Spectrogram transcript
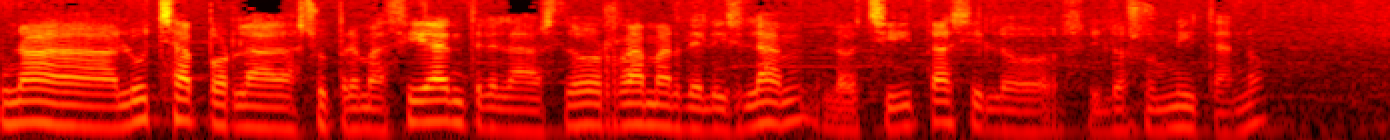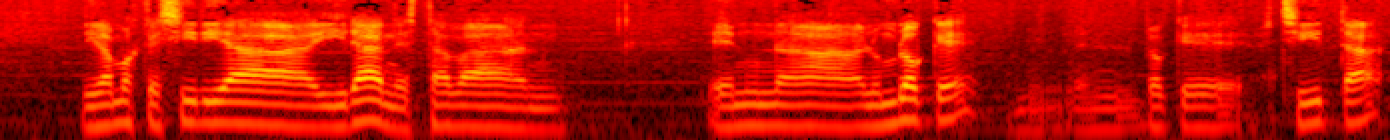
una lucha por la supremacía entre las dos ramas del Islam, los chiitas y los, y los sunitas. ¿no? Digamos que Siria e Irán estaban en, en un bloque, el bloque chiita,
